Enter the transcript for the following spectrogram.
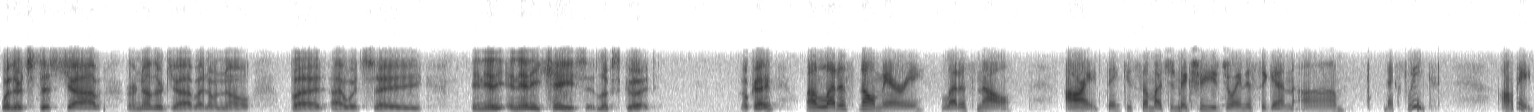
Whether it's this job or another job, I don't know. but I would say in any, in any case, it looks good. Okay. Well, let us know, Mary. Let us know. All right. Thank you so much, and make sure you join us again um, next week. All right.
